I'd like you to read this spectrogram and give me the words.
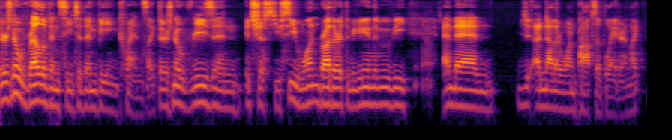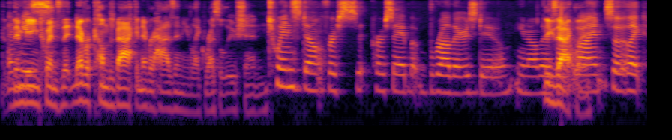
there's no relevancy to them being twins. Like there's no reason. It's just you see one brother at the beginning of the movie and then another one pops up later and like And them being twins that never comes back and never has any like resolution. twins don't for, per se, but brothers do. You know, Exactly. That line. So like,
